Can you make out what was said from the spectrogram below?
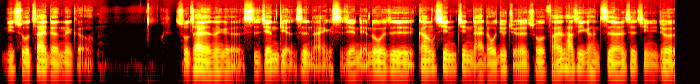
你所在的那个所在的那个时间点是哪一个时间点。如果是刚新进来的，我就觉得说，反正它是一个很自然的事情，你就。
